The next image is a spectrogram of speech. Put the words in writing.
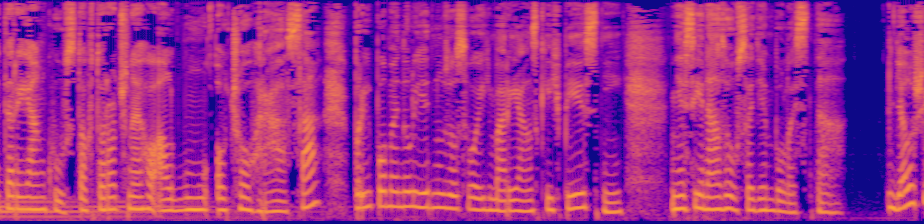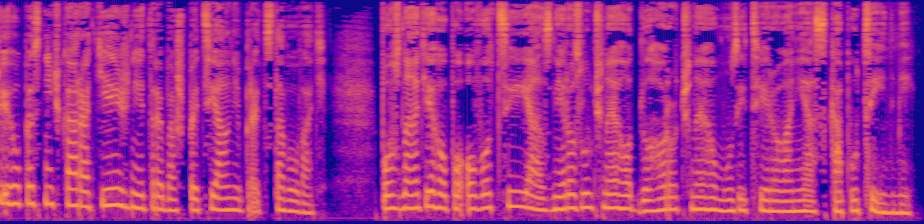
Peter Janku z tohto ročného albumu O čo hrá sa pripomenuli jednu zo svojich mariánskych piesní. Nesie názov Sedem bolestná. Ďalšieho pesničkára tiež netreba špeciálne predstavovať. Poznáte ho po ovoci a z nerozlučného dlhoročného muzicírovania s kapucínmi.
